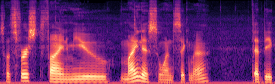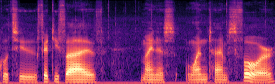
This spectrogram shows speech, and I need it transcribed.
So let's first find mu minus 1 sigma. That'd be equal to 55 minus 1 times 4,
